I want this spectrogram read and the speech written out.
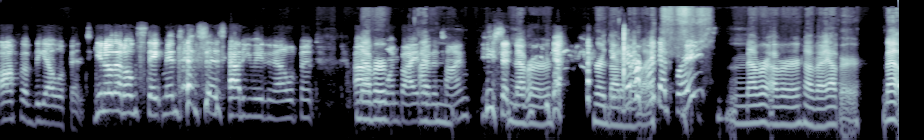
off of the elephant. You know that old statement that says, "How do you eat an elephant?" Um, never one bite I've at a time. He said never. never. heard that in my life. Heard that phrase? Never ever have I ever. No.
